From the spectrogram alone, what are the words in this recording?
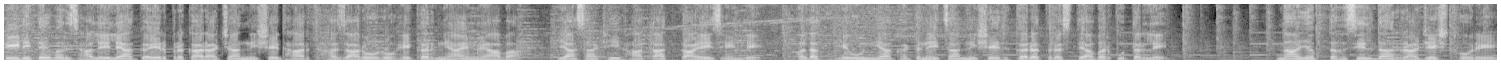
पीडितेवर झालेल्या गैरप्रकाराच्या निषेधार्थ हजारो रोहेकर न्याय मिळावा यासाठी हातात काळे झेंडे फलक घेऊन या घटनेचा निषेध करत रस्त्यावर उतरले. नायब तहसीलदार राजेश थोरे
